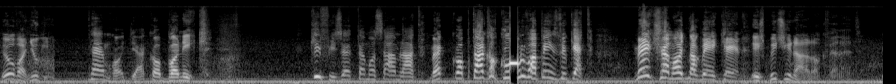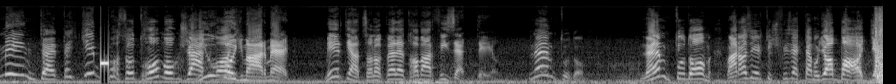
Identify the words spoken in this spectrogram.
Jó van, nyugi. Nem hagyják abban, Nick. Kifizettem a számlát, megkapták a kurva pénzüket. Mégsem hagynak békén. És mit csinálnak veled? Mindent, egy kibaszott homokzsák Nyugodj vagy. már meg! Miért játszanak veled, ha már fizettél? Nem tudom. Nem tudom. Már azért is fizettem, hogy abba hagyják.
